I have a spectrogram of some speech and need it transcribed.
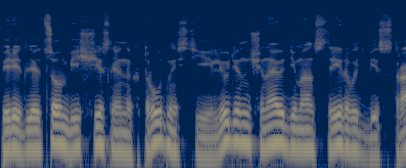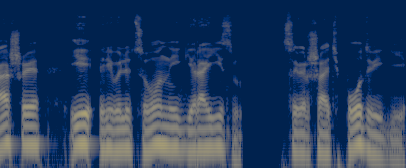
Перед лицом бесчисленных трудностей люди начинают демонстрировать бесстрашие и революционный героизм, совершать подвиги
